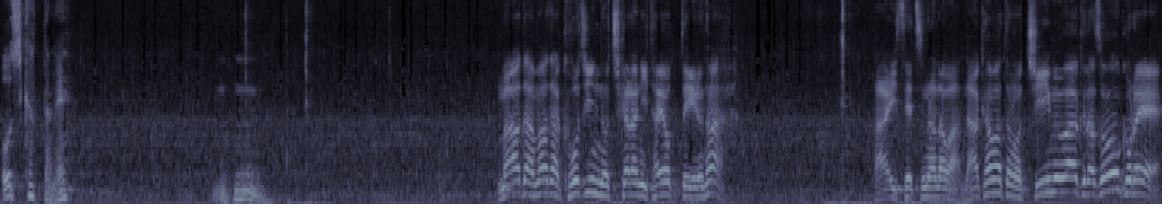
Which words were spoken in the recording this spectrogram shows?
오시갔다네. まだまだ個人の力に頼っているな。大切なのは仲間とのチームワークだぞこれ。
